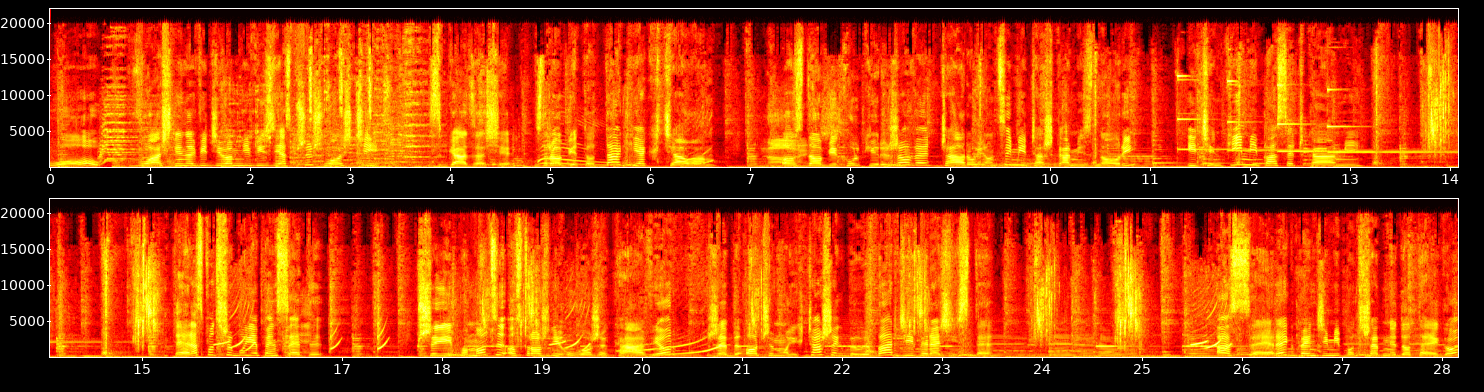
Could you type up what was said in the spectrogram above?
Wow, właśnie nawiedziła mnie wizja z przyszłości. Zgadza się, zrobię to tak, jak chciałam. Ozdobię kulki ryżowe czarującymi czaszkami z nori i cienkimi paseczkami. Teraz potrzebuję pensety. Przy jej pomocy ostrożnie ułożę kawior, żeby oczy moich czaszek były bardziej wyraziste. A serek będzie mi potrzebny do tego,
